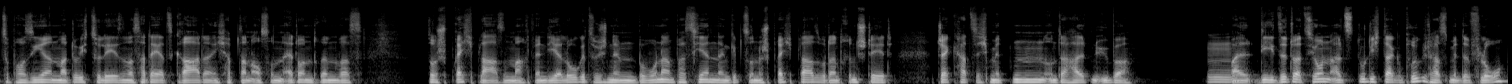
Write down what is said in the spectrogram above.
zu pausieren, mal durchzulesen, was hat er jetzt gerade. Ich habe dann auch so ein Add-on drin, was so Sprechblasen macht. Wenn Dialoge zwischen den Bewohnern passieren, dann gibt es so eine Sprechblase, wo dann drin steht, Jack hat sich mit hm, unterhalten über. Hm. Weil die Situation, als du dich da geprügelt hast mit der Flo,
